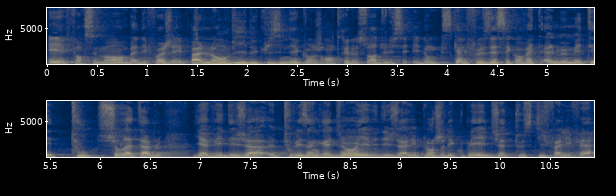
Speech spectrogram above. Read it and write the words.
Et forcément, bah, des fois, j'avais pas l'envie de cuisiner quand je rentrais le soir du lycée. Et donc, ce qu'elle faisait, c'est qu'en fait, elle me mettait tout sur la table. Il y avait déjà euh, tous les ingrédients, il y avait déjà les planches à découper, il y avait déjà tout ce qu'il fallait faire.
